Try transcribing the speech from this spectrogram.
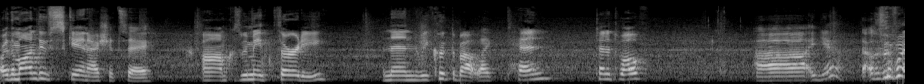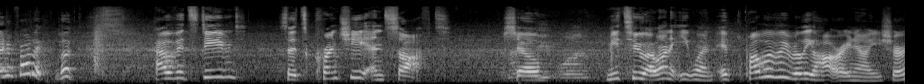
Or the mandu skin, I should say. Because we made 30. And then we cooked about like 10, 10 to 12. Uh, and yeah, that was the final product. Look, have it steamed so it's crunchy and soft. So, Eat one. me too, I want to eat one. It's probably really hot right now, Are you sure?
